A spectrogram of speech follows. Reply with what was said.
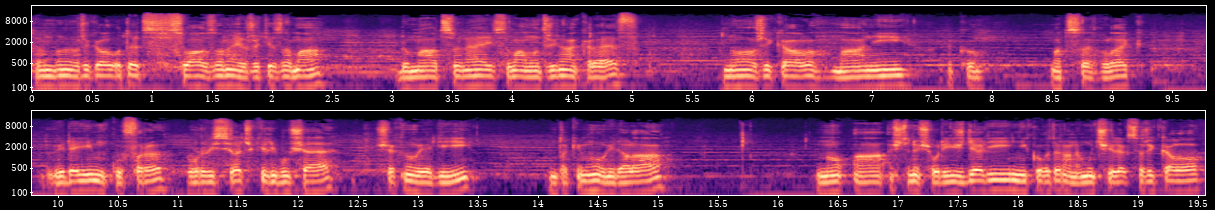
Ten byl, říkal, otec svázaný řetězama, domácený, se má modřiná krev. No a říkal Mání, jako matce Holek, vydej jim kufr od vysílačky Libuše, všechno vědí. On taky mu ho vydala. No a ještě než odjížděli, nikoho teda nemučili, jak se říkalo.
